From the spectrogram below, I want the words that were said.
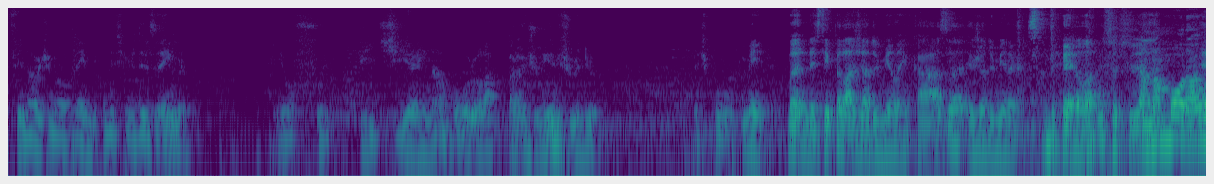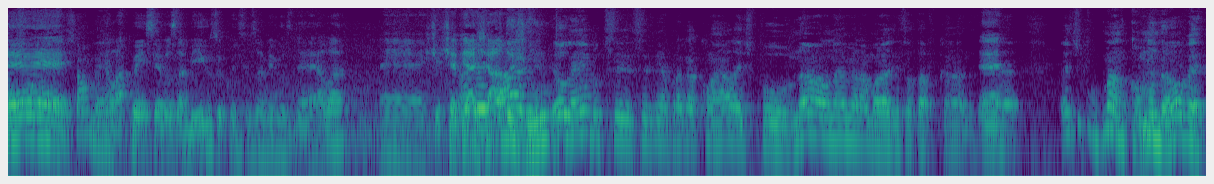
final de novembro, começo de dezembro. E eu fui pedir ela em namoro lá pra junho e julho. É, tipo, meio... Mano, nesse tempo ela já dormia lá em casa, eu já dormia na casa dela. Seja, você já namorava É, oficialmente. ela conhecia meus amigos, eu conhecia os amigos dela. É, a gente já tinha É viajado verdade, junto. Eu lembro que você, você vinha pra cá com ela e tipo, não, não é minha namorada, a gente só tá ficando. É. É tipo, mano, como não, velho?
